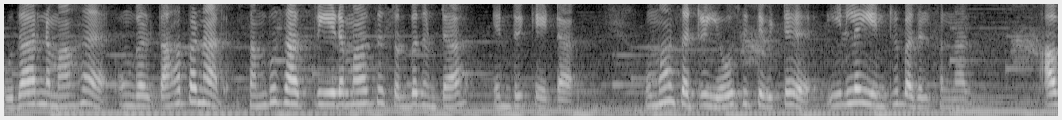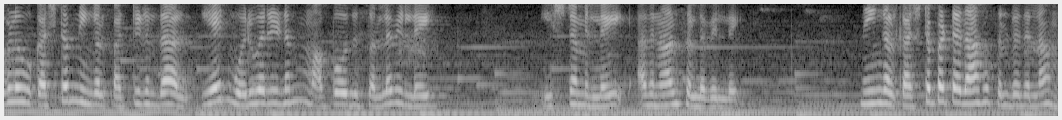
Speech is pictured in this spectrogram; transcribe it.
உதாரணமாக உங்கள் தகப்பனார் சம்பு சாஸ்திரியிடமாவது சொல்வதுண்டா? என்று கேட்டார். உமா சற்று யோசித்துவிட்டு இல்லை என்று பதில் சொன்னாள். அவ்வளவு கஷ்டம் நீங்கள் பட்டிருந்தால் ஏன் ஒருவரிடம் அப்போது சொல்லவில்லை? இஷ்டமில்லை அதனால் சொல்லவில்லை. நீங்கள் கஷ்டப்பட்டதாக சொல்வதெல்லாம்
